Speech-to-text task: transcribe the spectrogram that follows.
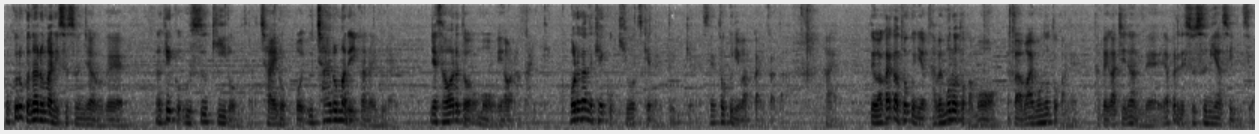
もう黒くなる前に進んじゃうので、結構薄黄色みたいな茶色っぽい茶色までいかないぐらい。で触るともう柔らかいこれがね結構気をつけないといけないですね。特に若い方。はい。で若い方特に食べ物とかもやっぱ甘いものとかね食べがちなんでやっぱりね進みやすいんですよ。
